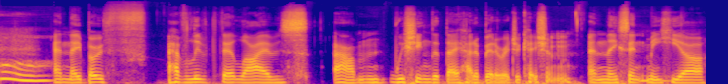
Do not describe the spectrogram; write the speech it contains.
oh. and they both have lived their lives um, wishing that they had a better education. And they sent me here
